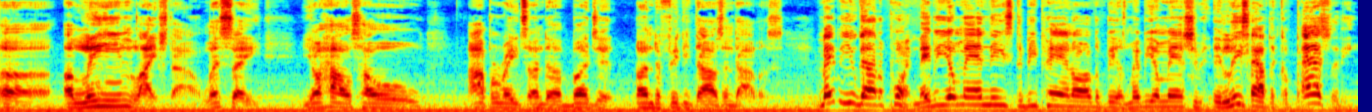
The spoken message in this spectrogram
uh, a lean lifestyle, let's say your household operates under a budget under $50,000, maybe you got a point. Maybe your man needs to be paying all the bills. Maybe your man should at least have the capacity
